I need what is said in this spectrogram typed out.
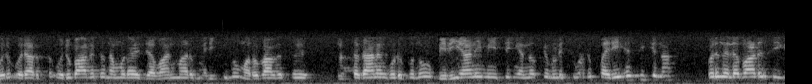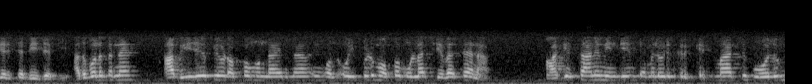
ഒരു ഒരർത്ഥ ഒരു ഭാഗത്ത് നമ്മുടെ ജവാന്മാർ മരിക്കുന്നു മറുഭാഗത്ത് രക്തദാനം കൊടുക്കുന്നു ബിരിയാണി മീറ്റിംഗ് എന്നൊക്കെ വിളിച്ചുകൊണ്ട് പരിഹസിക്കുന്ന ഒരു നിലപാട് സ്വീകരിച്ച ബി ജെ പി. അതുപോലെ തന്നെ ആ ബി ജെ പിയോടൊപ്പം ഉണ്ടായിരുന്ന ഇപ്പോഴും ഒപ്പമുള്ള ശിവസേന പാകിസ്ഥാനും ഇന്ത്യയും തമ്മിൽ ഒരു ക്രിക്കറ്റ് മാച്ച് പോലും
